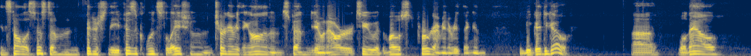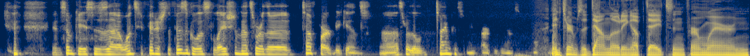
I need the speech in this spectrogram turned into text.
install a system and finish the physical installation and turn everything on and spend you know an hour or two at the most programming everything and be good to go. Uh, well, now, in some cases, uh, once you finish the physical installation, that's where the tough part begins. Uh, that's where the time-consuming part begins. In terms of downloading updates and firmware and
